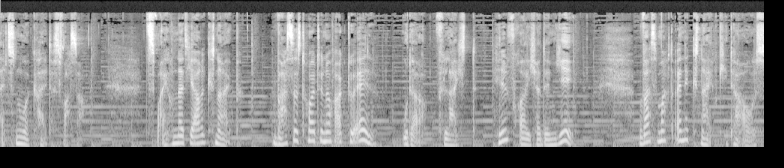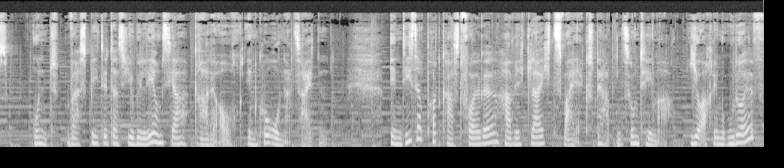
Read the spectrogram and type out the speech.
als nur kaltes Wasser. 200 Jahre Kneip. Was ist heute noch aktuell? Oder vielleicht hilfreicher denn je? Was macht eine Kneipkita aus? Und was bietet das Jubiläumsjahr gerade auch in Corona-Zeiten? In dieser Podcast-Folge habe ich gleich zwei Experten zum Thema. Joachim Rudolph,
